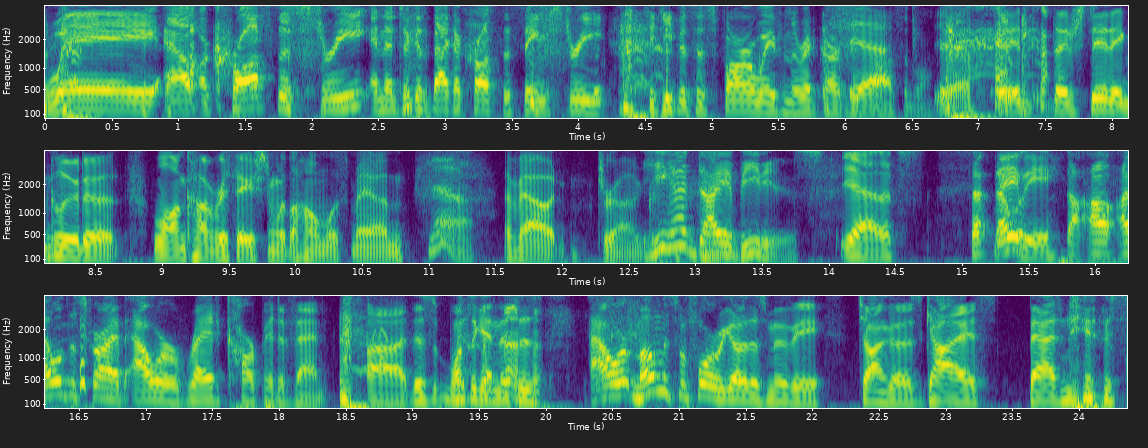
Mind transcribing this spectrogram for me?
way out across the street and then took us back across the same street to keep us as far away from the red carpet Yeah. as possible. Yeah. it, they just did include a long conversation with a homeless man Yeah. about drugs. He had diabetes. Yeah, that's That, that Maybe. was- I'll- I will describe our red carpet event. Uh, this once again, this is our moments before we go to this movie. John goes, guys, bad news.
